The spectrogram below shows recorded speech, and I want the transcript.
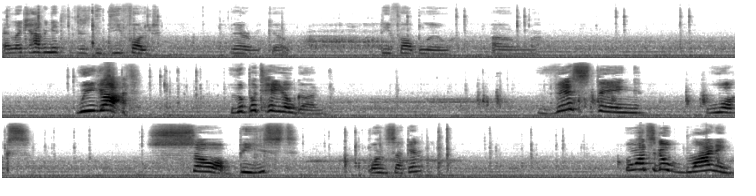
I like having it as the default. There we go. Default blue. Um. We got the potato gun. This thing looks so a beast. One second. Who wants to go mining?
